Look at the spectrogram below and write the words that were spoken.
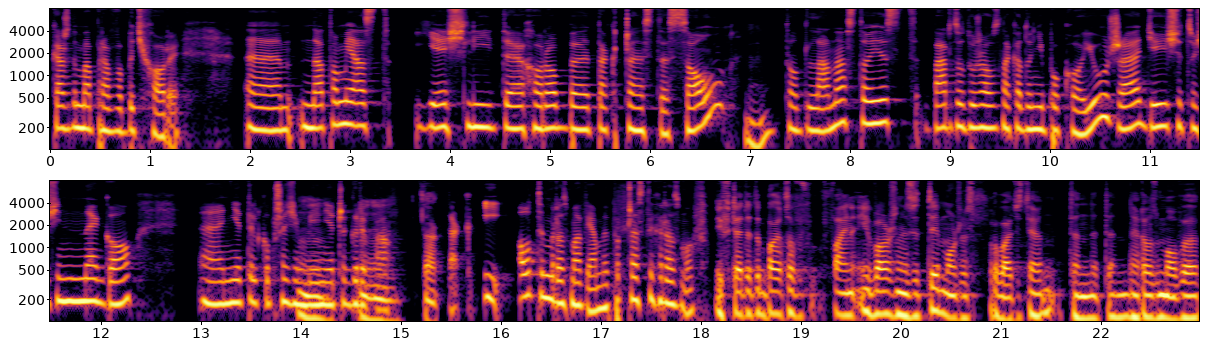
każdy ma prawo być chory. Natomiast jeśli te choroby tak częste są, mhm. to dla nas to jest bardzo duża oznaka do niepokoju, że dzieje się coś innego, e, nie tylko przeziębienie mm. czy grypa. Tak. tak. I o tym rozmawiamy podczas tych rozmów. I wtedy to bardzo fajne i ważne, że ty możesz prowadzić tę ten, ten, ten rozmowę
